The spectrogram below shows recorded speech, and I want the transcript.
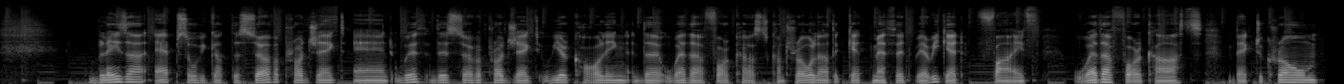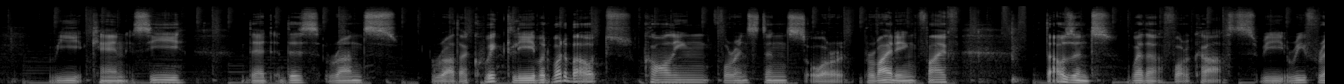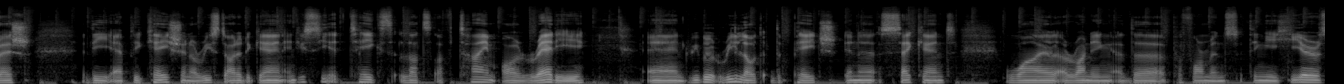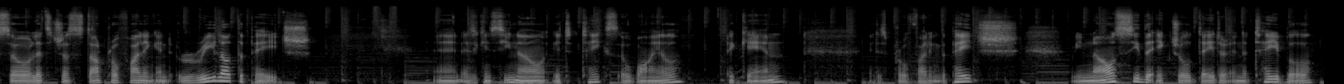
Blazor app. So we got the server project and with this server project, we are calling the weather forecast controller, the get method where we get five weather forecasts back to Chrome. We can see that this runs rather quickly, but what about calling, for instance, or providing 5,000 weather forecasts? We refresh the application or restart it again and you see it takes lots of time already. And we will reload the page in a second while running the performance thingy here. So let's just start profiling and reload the page. And as you can see now it takes a while again. It is profiling the page. We now see the actual data in the table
